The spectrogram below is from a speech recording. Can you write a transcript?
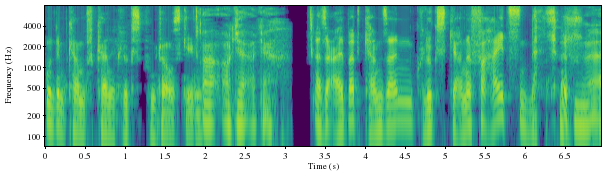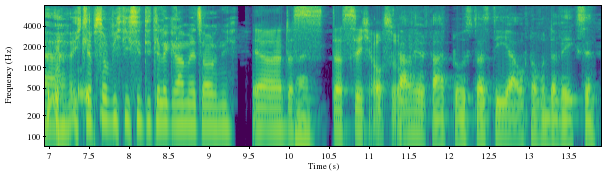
und im Kampf keine Glückspunkte ausgeben. Ah, okay, okay. Also Albert kann seinen Glücks gerne verheizen. Na, ich glaube, so wichtig sind die Telegramme jetzt auch nicht. Ja, das, das sehe ich auch so. Kam mir gerade bloß, dass die ja auch noch unterwegs sind.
